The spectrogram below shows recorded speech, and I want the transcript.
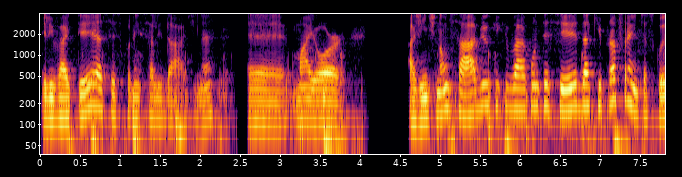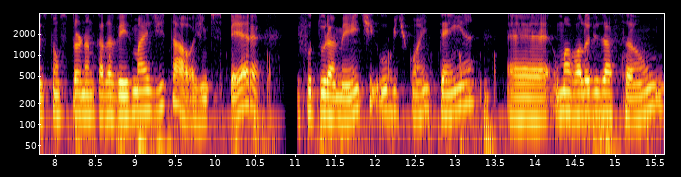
ele vai ter essa exponencialidade, né? é, maior, a gente não sabe o que, que vai acontecer daqui para frente. As coisas estão se tornando cada vez mais digital. A gente espera que futuramente o Bitcoin tenha é, uma valorização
